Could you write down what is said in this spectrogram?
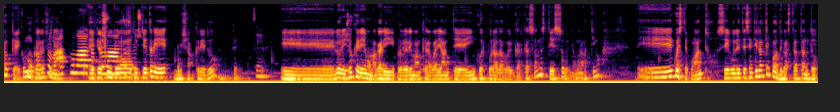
ok comunque alla fine ha provato, è piaciuto provato, a tutti e tre diciamo credo Sì. Sì. e lo rigiocheremo magari proveremo anche la variante incorporata con il Carcassonne stesso vediamo un attimo E questo è quanto. Se volete sentire altri podcast, tanto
